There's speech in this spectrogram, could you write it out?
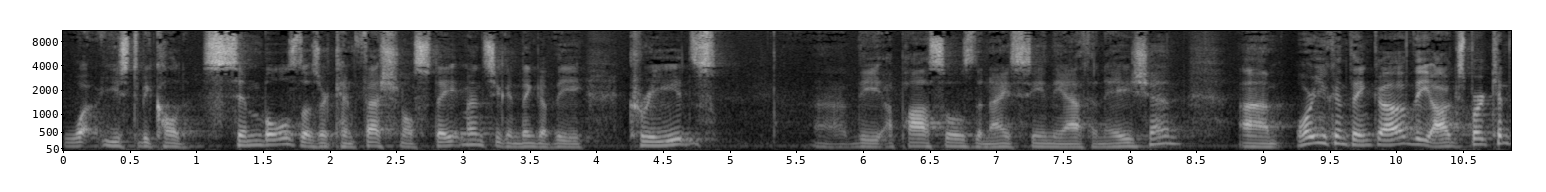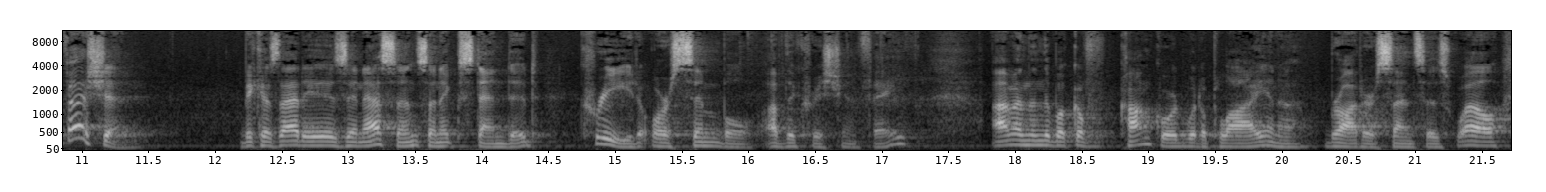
what used to be called symbols? Those are confessional statements. You can think of the creeds, uh, the Apostles, the Nicene, the Athanasian, um, or you can think of the Augsburg Confession, because that is, in essence, an extended creed or symbol of the Christian faith. Um, and then the Book of Concord would apply in a broader sense as well.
